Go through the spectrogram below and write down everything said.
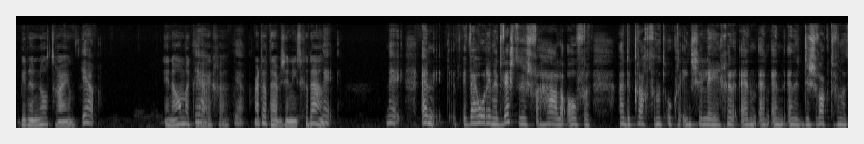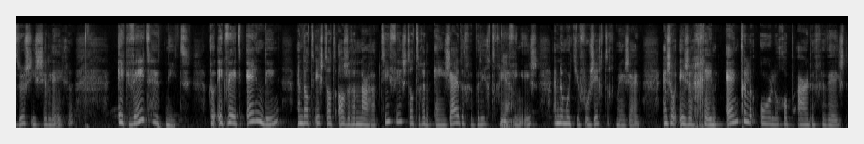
binnen no time ja in handen krijgen. Ja, Maar dat hebben ze niet gedaan. Nee. Nee, en wij horen in het Westen dus verhalen over uh, de kracht van het Oekraïnse leger en, en, en, en de zwakte van het Russische leger. Ik weet het niet. Ik weet één ding, en dat is dat als er een narratief is, dat er een eenzijdige berichtgeving is. En daar moet je voorzichtig mee zijn. En zo is er geen enkele oorlog op aarde geweest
